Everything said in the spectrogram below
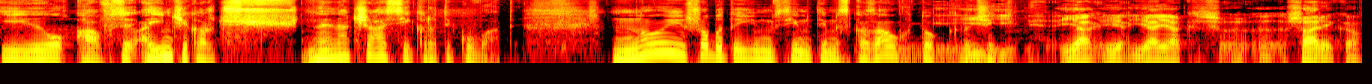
І, а, все, а інші кажуть, «Шш, не на часі критикувати. Ну і що би ти їм всім тим сказав, хто кричить? я, я, я як Ш- Шариков,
